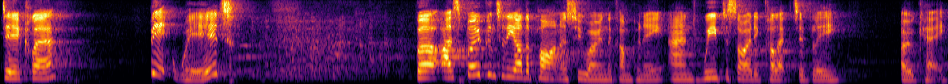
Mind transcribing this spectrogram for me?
Dear Clare, bit weird. But I've spoken to the other partners who own the company, and we've decided collectively okay.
